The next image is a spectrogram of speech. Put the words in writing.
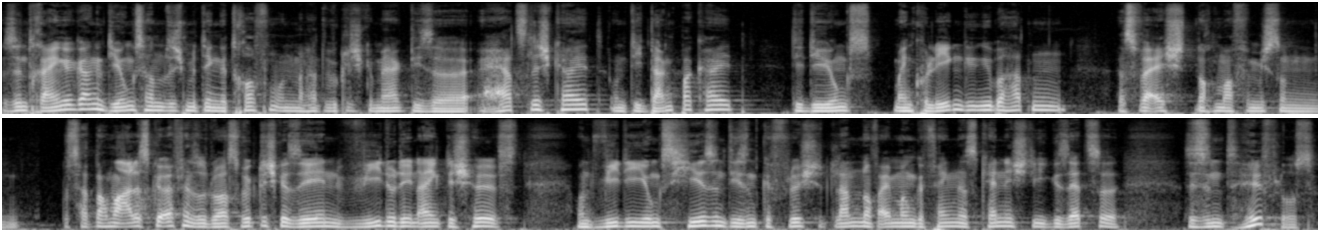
Sind reingegangen, die Jungs haben sich mit denen getroffen und man hat wirklich gemerkt, diese Herzlichkeit und die Dankbarkeit, die die Jungs meinen Kollegen gegenüber hatten, das war echt nochmal für mich so ein das hat nochmal alles geöffnet. So, du hast wirklich gesehen, wie du denen eigentlich hilfst. Und wie die Jungs hier sind, die sind geflüchtet, landen auf einmal im Gefängnis, kenne ich die Gesetze. Sie sind hilflos.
